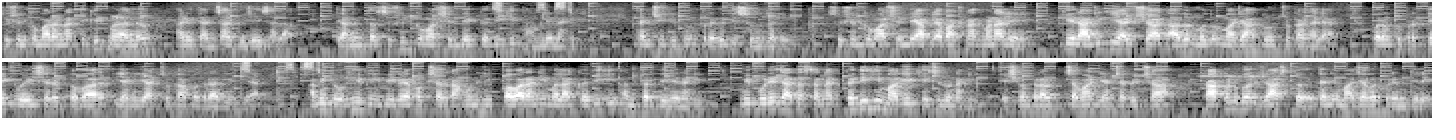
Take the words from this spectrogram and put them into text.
सुशीलकुमारांना तिकीट मिळालं आणि त्यांचा विजय झाला. त्यानंतर सुशीलकुमार शिंदे कधीही थांबले नाहीत. त्यांची तिथून प्रगती सुरू झाली. सुशीलकुमार शिंदे आपल्या भाषणात म्हणाले की राजकीय आयुष्यात अधूनमधून माझ्या हातून चुका झाल्या. परंतु प्रत्येक वेळी शरद पवार यांनी या चुका पदरात घेतल्या. आम्ही दोघे वेगवेगळ्या पक्षात राहूनही पवारांनी मला कधीही अंतर दिले नाही. मी पुढे जात असताना कधीही मागे खेचलो नाही. यशवंतराव चव्हाण यांच्यापेक्षा काकणभर जास्त त्यांनी माझ्यावर प्रेम केले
